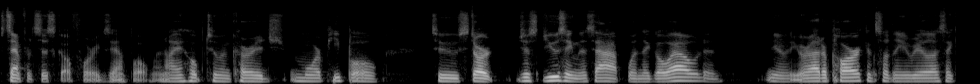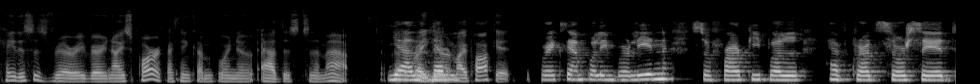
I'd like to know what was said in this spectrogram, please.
San Francisco, for example. And I hope to encourage more people to start just using this app when they go out and you know you're at a park and suddenly you realize like hey this is very very nice park i think i'm going to add this to the map yeah right here in my pocket for example in berlin so far people have crowdsourced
